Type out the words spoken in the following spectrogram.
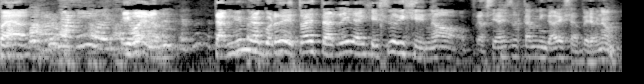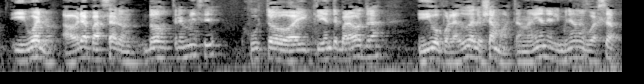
Para- y bueno, también me acordé de toda esta regla de Jesús, dije, no, o sea, eso está en mi cabeza, pero no. Y bueno, ahora pasaron dos tres meses, justo hay cliente para otra, y digo, por las dudas lo llamo, hasta me habían eliminado el WhatsApp.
